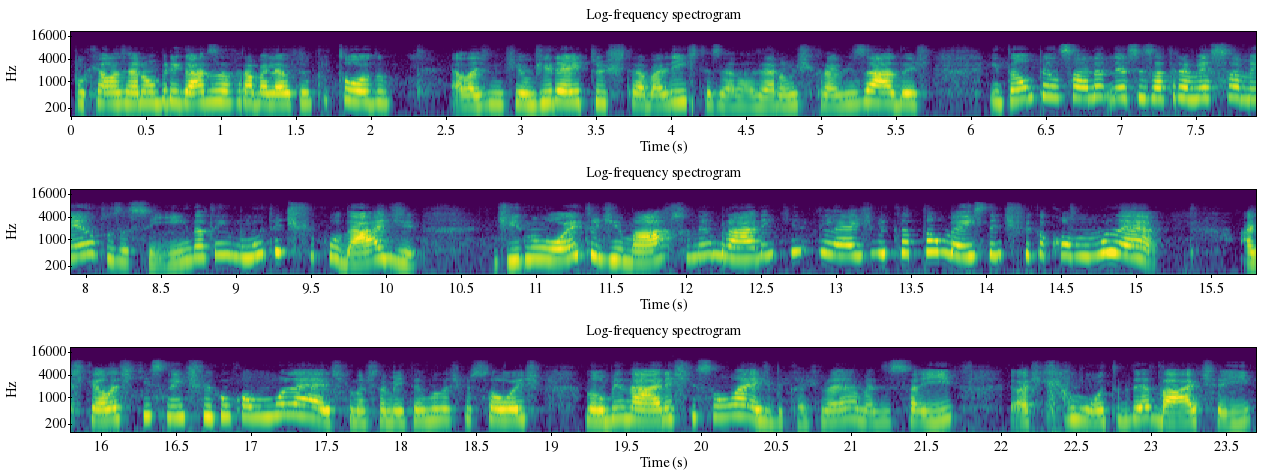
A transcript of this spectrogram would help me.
porque elas eram obrigadas a trabalhar o tempo todo. Elas não tinham direitos trabalhistas, elas eram escravizadas. Então, pensar nesses atravessamentos, assim, ainda tem muita dificuldade de, no 8 de março, lembrarem que lésbica também se identifica como mulher aquelas que se identificam como mulheres, que nós também temos as pessoas não binárias que são lésbicas, né? Mas isso aí eu acho que é um outro debate aí.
